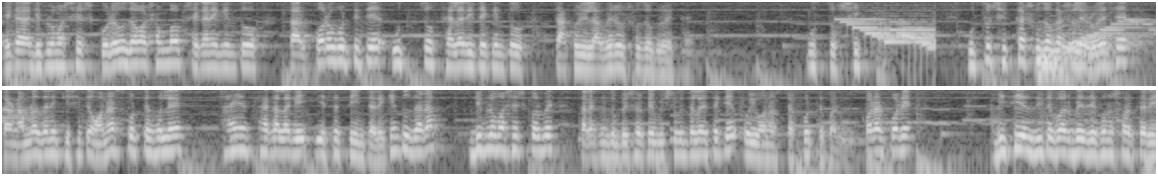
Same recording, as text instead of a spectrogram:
এটা ডিপ্লোমা শেষ করেও যাওয়া সম্ভব। সেখানে কিন্তু তার পরবর্তীতে উচ্চ স্যালারিতে কিন্তু চাকরি লাভেরও সুযোগ রয়েছে। উচ্চ শিক্ষা। উচ্চ শিক্ষার সুযোগ আসলে রয়েছে, কারণ আমরা জানি কৃষিতে অনার্স করতে হলে সায়েন্স থাকা লাগে এসএসসি ইন্টারে কিন্তু যারা ডিপ্লোমা শেষ করবে, তারা কিন্তু বেসরকারি বিশ্ববিদ্যালয় থেকে ওই অনার্সটা করতে পারবে। করার পরে বিসিএস দিতে পারবে, যে কোনো সরকারি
